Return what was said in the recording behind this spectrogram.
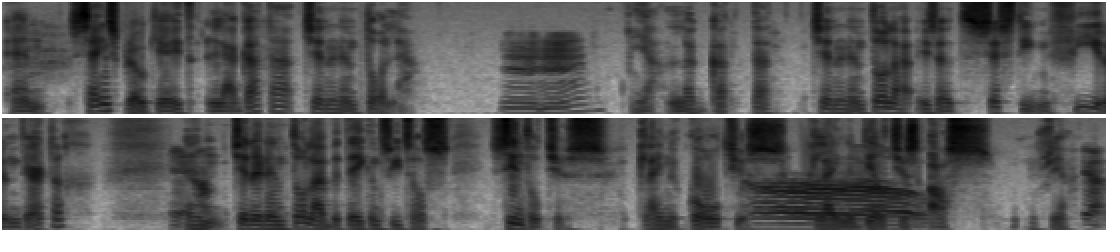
En zijn sprookje heet La Gatta Cenerentola. Mhm. Ja, La Gatta Cenerentola is uit 1634. Ja. En Cenerentola betekent zoiets als sinteltjes, kleine kooltjes, Oh. kleine deeltjes as. Dus ja, ja,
